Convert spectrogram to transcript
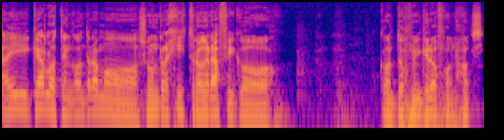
Ahí, Carlos, te encontramos un registro gráfico con tus micrófonos.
